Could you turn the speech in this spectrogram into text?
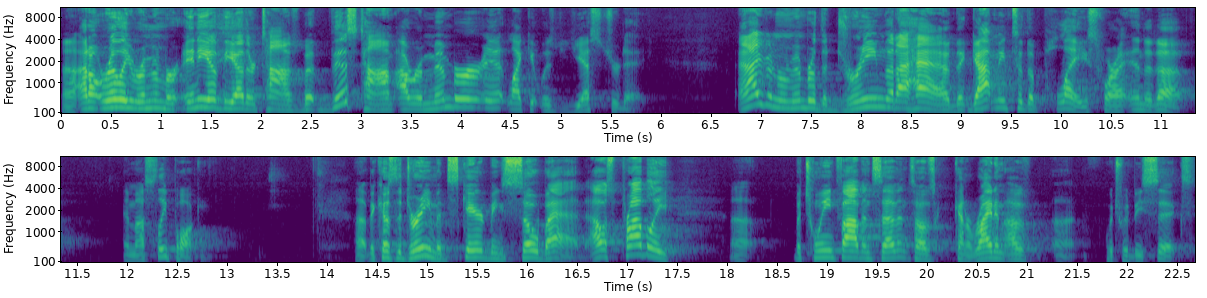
I don't really remember any of the other times, but this time I remember it like it was yesterday. And I even remember the dream that I had that got me to the place where I ended up in my sleepwalking. Uh, because the dream had scared me so bad. I was probably uh, between five and seven, so I was kind of right in, I was, uh, which would be six,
